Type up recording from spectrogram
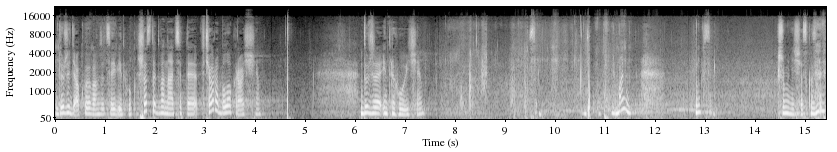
Дуже дякую вам за цей відгук. 6.12. Вчора було краще. Дуже інтригуюче. Все. Нормально? Ну все. Що мені ще сказати?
